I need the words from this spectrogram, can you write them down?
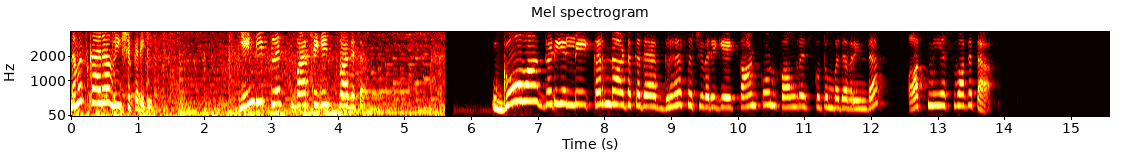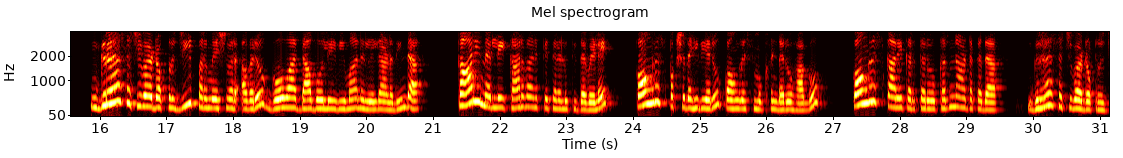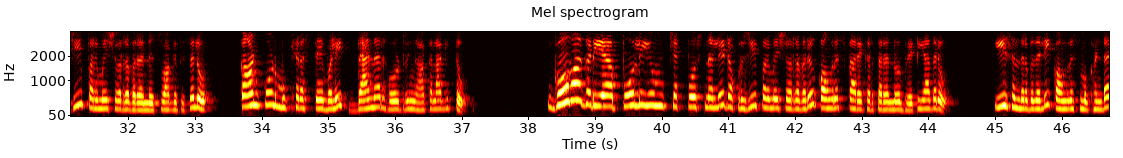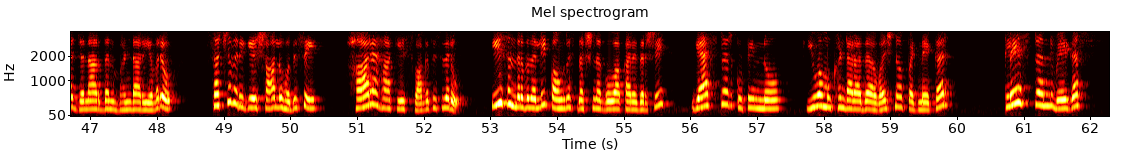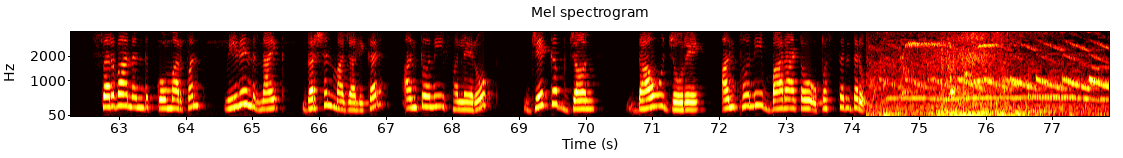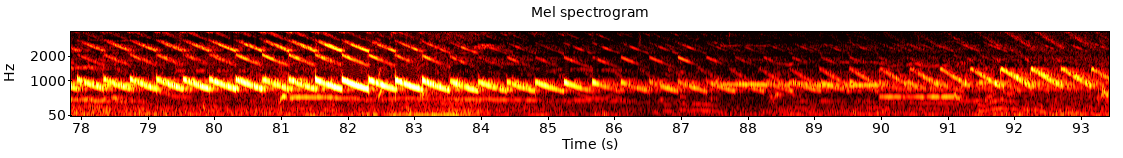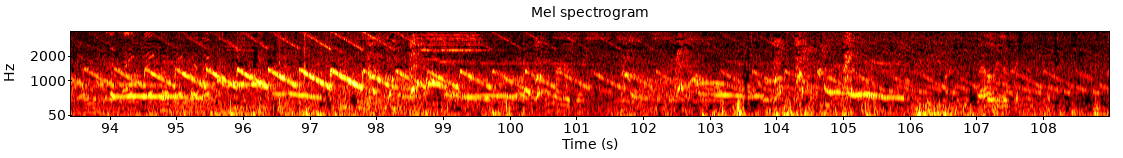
ನಮಸ್ಕಾರ ವೀಕ್ಷಕರಿಗೆ. ND plus ವಾರ್ತೆಗೆ ಸ್ವಾಗತ. ಗೋವಾ ಗಡಿಯಲ್ಲಿ ಕರ್ನಾಟಕದ ಗೃಹ ಸಚಿವರಿಗೆ ಕಾಣ್ಕೋಣ್ ಕಾಂಗ್ರೆಸ್ ಕುಟುಂಬದವರಿಂದ ಆತ್ಮೀಯ ಸ್ವಾಗತ. ಗೃಹ ಸಚಿವ ಡಾಕ್ಟರ್ ಜಿ ಪರಮೇಶ್ವರ್ ಅವರು ಗೋವಾ ದಾಬೋಲಿ ವಿಮಾನ ನಿಲ್ದಾಣದಿಂದ ಕಾರಿನಲ್ಲಿ ಕಾರವಾರಕ್ಕೆ ತೆರಳುತ್ತಿದ್ದ ವೇಳೆ ಕಾಂಗ್ರೆಸ್ ಪಕ್ಷದ ಹಿರಿಯರು, ಕಾಂಗ್ರೆಸ್ ಮುಖಂಡರು ಹಾಗೂ ಕಾಂಗ್ರೆಸ್ ಕಾರ್ಯಕರ್ತರು ಕರ್ನಾಟಕದ ಗೃಹ ಸಚಿವ ಡಾಕ್ಟರ್ ಜಿ ಪರಮೇಶ್ವರ್ ಅವರನ್ನು ಸ್ವಾಗತಿಸಲು ಕಾಣ್ಕೋಣ್ ಮುಖ್ಯ ರಸ್ತೆ ಬಳಿ ಬ್ಯಾನರ್ ಹೋರ್ಡ್ರಿಂಗ್ ಹಾಕಲಾಗಿತ್ತು. ಗೋವಾ ಗಡಿಯ ಪೋಲಿಯುಂ ಚೆಕ್ಪೋಸ್ಟ್ನಲ್ಲಿ ಡಾಕ್ಟರ್ ಜಿ ಪರಮೇಶ್ವರ್ ಅವರು ಕಾಂಗ್ರೆಸ್ ಕಾರ್ಯಕರ್ತರನ್ನು ಭೇಟಿಯಾದರು. ಈ ಸಂದರ್ಭದಲ್ಲಿ ಕಾಂಗ್ರೆಸ್ ಮುಖಂಡ ಜನಾರ್ದನ್ ಭಂಡಾರಿಯವರು ಸಚಿವರಿಗೆ ಶಾಲು ಹೊದಿಸಿ ಹಾರ ಹಾಕಿ ಸ್ವಾಗತಿಸಿದರು. ಈ ಸಂದರ್ಭದಲ್ಲಿ ಕಾಂಗ್ರೆಸ್ ದಕ್ಷಿಣ ಗೋವಾ ಕಾರ್ಯದರ್ಶಿ ಗ್ಯಾಸ್ಟರ್ ಕುಟಿನ್ನೋ ಯುವ ಮುಖಂಡರಾದ ವೈಷ್ಣವ್ ಪಡ್ನೇಕರ್, ಕ್ಲೇಸ್ಟನ್ ವೇಗಸ್, ಸರ್ವಾನಂದ್ ಕೋಮಾರ್ ಪಂತ್, ವೀರೇಂದ್ರ ನಾಯ್ಕ್, ದರ್ಶನ್ ಮಾಜಾಲಿಕರ್, ಅಂಥೋನಿ ಫಲೇರೋ ಜೇಕಬ್ ಜಾನ್, ದಾವು ಜೋರೆ, ಅಂಥೋನಿ ಬಾರಾಟೋ ಉಪಸ್ಥಿತರಿದ್ದರು. always open.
